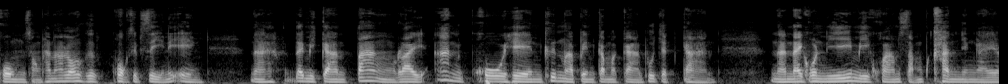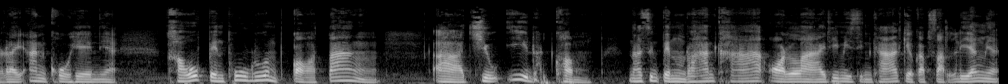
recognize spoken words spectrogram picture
คม 2564 นี่เองนะได้มีการตั้งไรอันโคเฮนขึ้นมาเป็นกรรมการผู้จัดการนะในคนนี้มีความสำคัญยังไงไรอันโคเฮนเนี่ยเขาเป็นผู้ร่วมก่อตั้งชิวอี้ .com นะซึ่งเป็นร้านค้าออนไลน์ที่มีสินค้าเกี่ยวกับสัตว์เลี้ยงเนี่ย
